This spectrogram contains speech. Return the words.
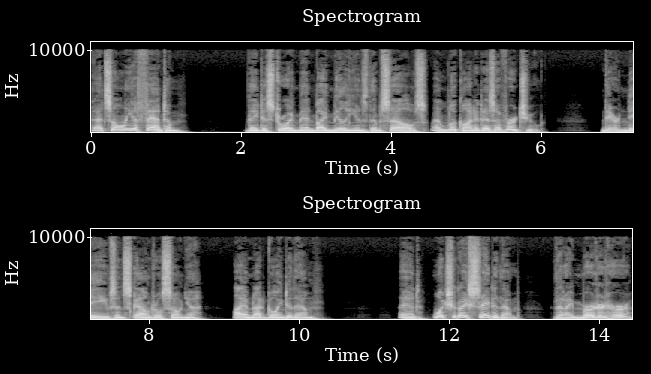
That's only a phantom. They destroy men by millions themselves, and look on it as a virtue. They are knaves and scoundrels, Sonia. I am not going to them. And what should I say to them? That I murdered her,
